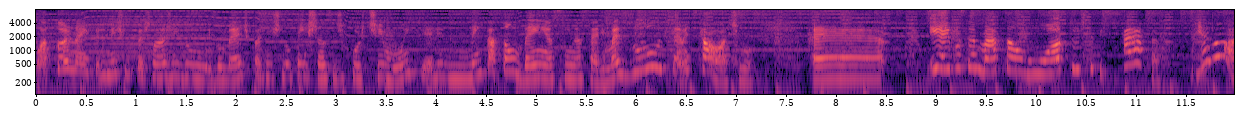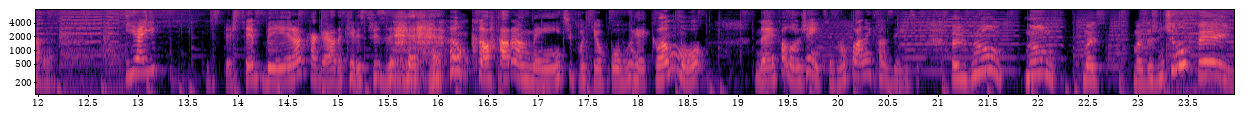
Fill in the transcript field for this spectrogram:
O ator, né, infelizmente, o personagem do, do médico a gente não tem chance de curtir muito e ele nem tá tão bem assim na série. Mas o Stamets tá ótimo. É, E aí você mata o outro e você fica, caraca, e agora? E aí perceberam a cagada que eles fizeram, claramente, porque o povo reclamou, né? E falou, gente, vocês não podem fazer isso. Eles, não, não, mas, mas a gente não fez.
